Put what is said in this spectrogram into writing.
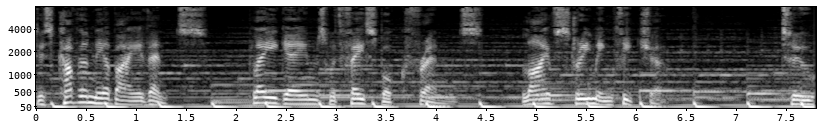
Discover nearby events. Play games with Facebook friends. Live streaming feature. 2.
